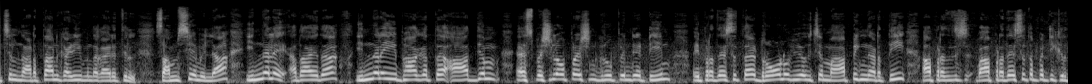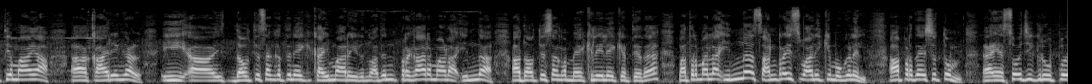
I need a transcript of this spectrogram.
തിരച്ചിൽ നടത്താൻ കഴിയുമെന്ന കാര്യത്തിൽ സംശയമില്ല. ഇന്നലെ അതായത് ഇന്നലെ ഈ ഭാഗത്ത് ആദ്യം സ്പെഷ്യൽ ഓപ്പറേഷൻ ഗ്രൂപ്പിന്റെ ടീം ഈ പ്രദേശത്ത് ഡ്രോൺ ഉപയോഗിച്ച് മാപ്പിംഗ് നടത്തി. ആ പ്രദേശ ആ പ്രദേശത്തെ പറ്റി കൃത്യമായ കാര്യങ്ങൾ ഈ ദൗത്യ സംഘത്തിലേക്ക് കൈമാറിയിരുന്നു. അതിന് പ്രകാരമാണ് ഇന്ന് ആ ദൗത്യസംഘം മേഖലയിലേക്ക് എത്തിയത്. മാത്രമല്ല ഇന്ന് സൺറൈസ് വാലിക്ക് മുകളിൽ ആ പ്രദേശത്തും എസ് ഒ ജി ഗ്രൂപ്പ്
